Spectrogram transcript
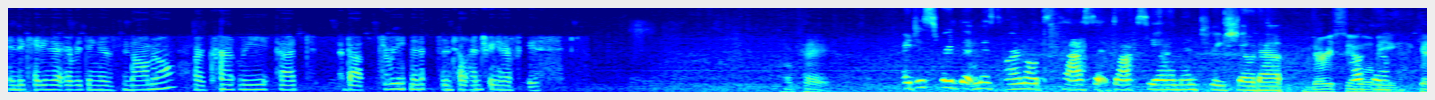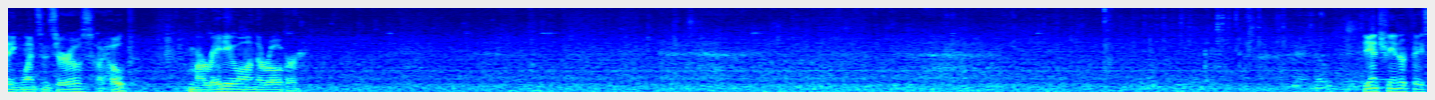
indicating that everything is nominal. We're currently at about three minutes until entry interface. okay, I just heard that Miss Arnold's class at Doxy Elementary showed up. very soon we'll be getting ones and zeros. I hope from our radio on the rover. The entry interface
